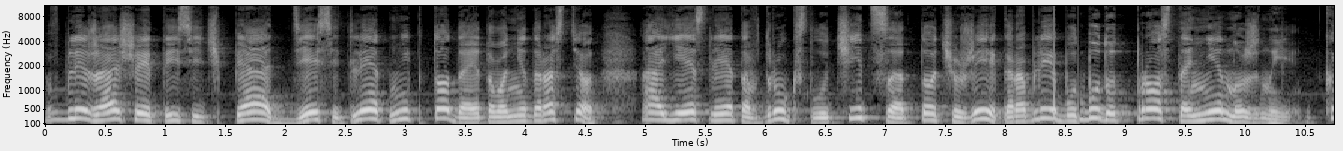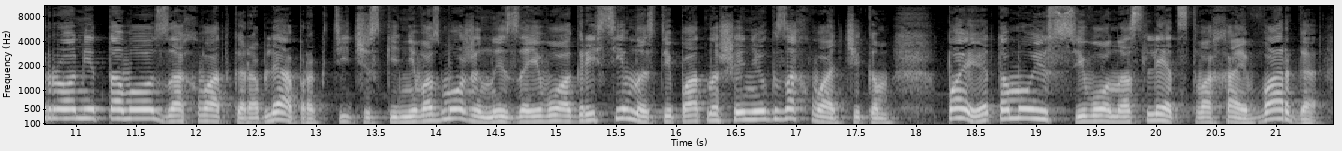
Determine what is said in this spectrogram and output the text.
В ближайшие тысяч пять-десять лет никто до этого не дорастет. А если это вдруг случится, то чужие корабли будут просто не нужны. Кроме того, захват корабля практически невозможен из-за его агрессивности по отношению к захватчикам. Поэтому из всего наследства Хайварга –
